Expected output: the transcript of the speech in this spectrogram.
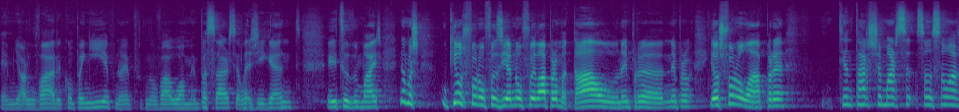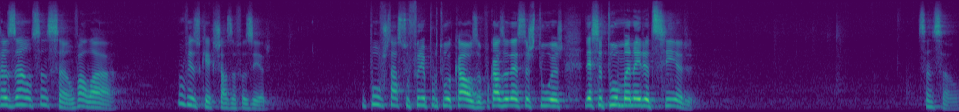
é melhor levar companhia, não é? porque não vá o homem passar, se ele é gigante e tudo mais. Não, mas o que eles foram fazer não foi lá para matá-lo, nem para, nem para. Eles foram lá para tentar chamar Sansão à razão. Sansão, vá lá. Não vês o que é que estás a fazer? O povo está a sofrer por tua causa, por causa dessas tuas, dessa tua maneira de ser. Sansão,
